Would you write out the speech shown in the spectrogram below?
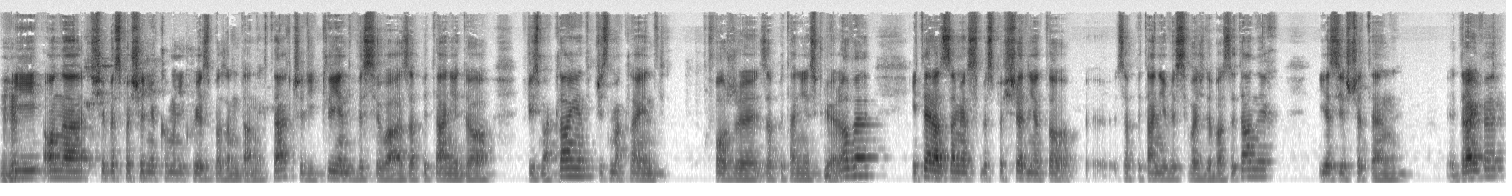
mhm. i ona się bezpośrednio komunikuje z bazą danych, tak? Czyli klient wysyła zapytanie do Prisma Client, Prisma Client tworzy zapytanie SQL-owe i teraz zamiast bezpośrednio to e, zapytanie wysyłać do bazy danych, jest jeszcze ten driver,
